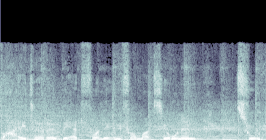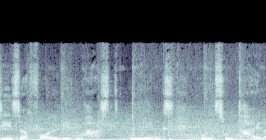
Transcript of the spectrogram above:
weitere wertvolle Informationen zu dieser Folge. Du hast Links und zum Teil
